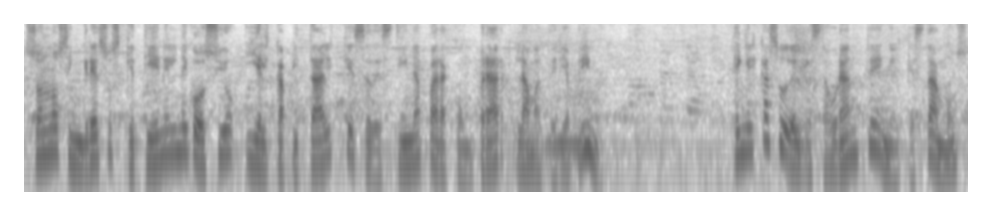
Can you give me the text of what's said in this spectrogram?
son los ingresos que tiene el negocio y el capital que se destina para comprar la materia prima. En el caso del restaurante en el que estamos,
